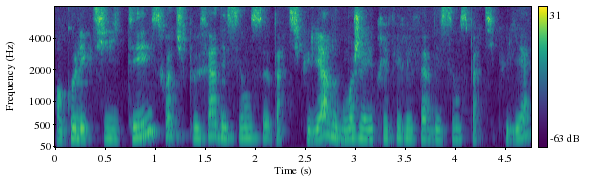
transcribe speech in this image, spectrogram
en collectivité, soit tu peux faire des séances particulières. Donc moi, j'avais préféré faire des séances particulières.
